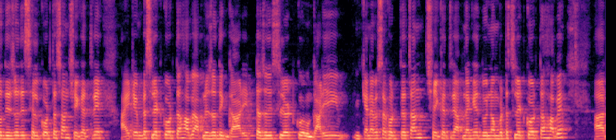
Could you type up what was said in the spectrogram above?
যদি যদি সেল করতে চান, সেক্ষেত্রে আইটেমটা সিলেক্ট করতে হবে। আপনি যদি গাড়িটা যদি সিলেক্ট গাড়ি কেনাবেচা করতে চান সেই ক্ষেত্রে আপনাকে দুই নম্বরটা সিলেক্ট করতে হবে। আর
